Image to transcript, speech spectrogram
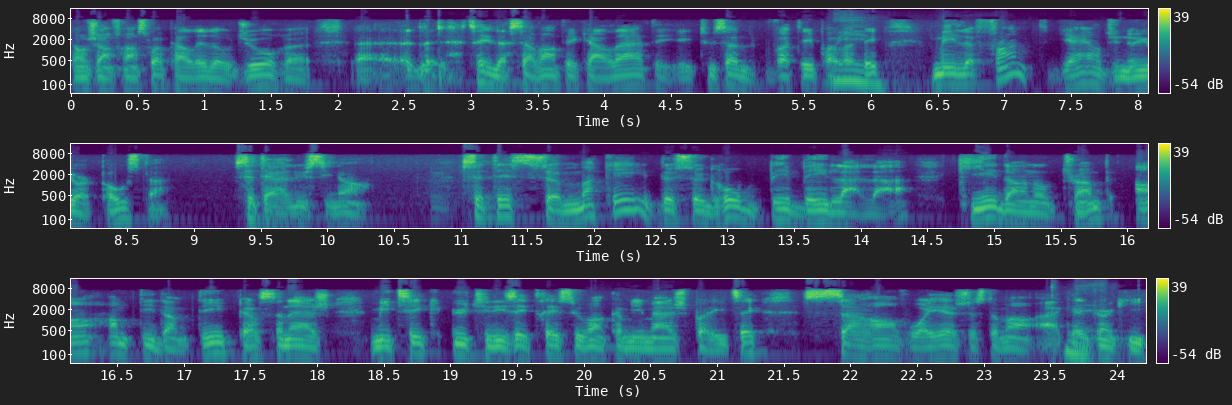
dont Jean-François parlait l'autre jour, euh, euh, tu sais, la servante écarlate et, et, tout ça, voter, pas oui. voter. Mais le front hier du New York Post, là, c'était hallucinant. C'était se moquer de ce gros bébé Lala qui est Donald Trump en Humpty Dumpty, personnage mythique utilisé très souvent comme image politique. Ça renvoyait justement à quelqu'un qui,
